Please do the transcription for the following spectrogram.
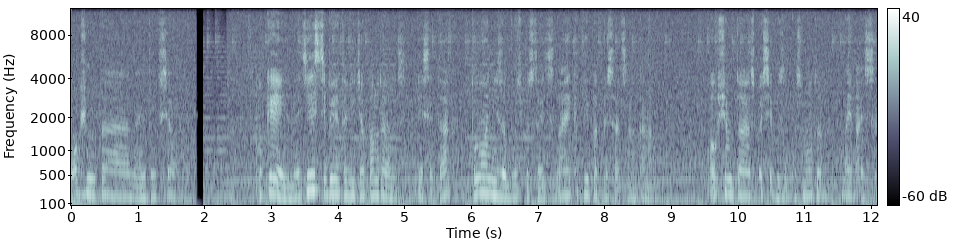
В общем-то, на этом все. Окей, надеюсь тебе это видео понравилось. Если так, то не забудь поставить лайк и подписаться на канал. В общем-то, спасибо за просмотр. Bye-bye, sir.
